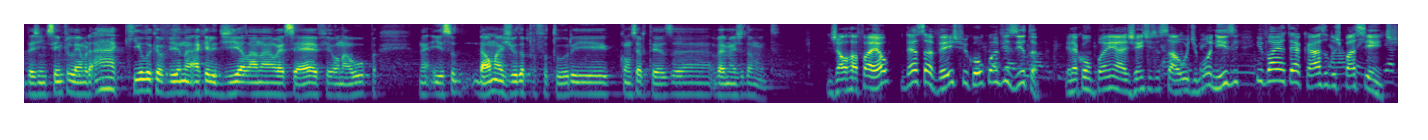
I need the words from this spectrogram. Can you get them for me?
da gente sempre lembra, ah, aquilo que eu vi naquele dia lá na USF ou na UPA. Né? Isso dá uma ajuda para o futuro e com certeza vai me ajudar muito. Já o Rafael, dessa vez, ficou com a visita. Ele acompanha a agente de saúde Monize e vai até a casa dos pacientes.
